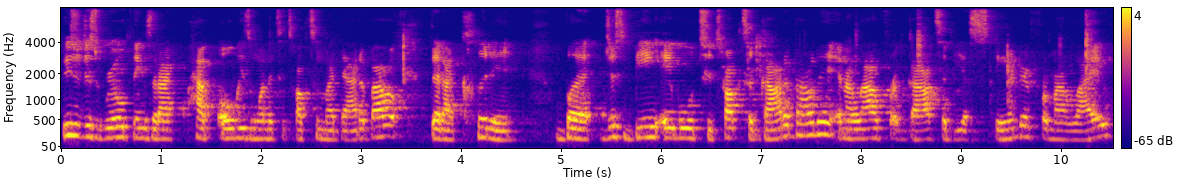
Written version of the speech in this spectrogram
these are just real things that I have always wanted to talk to my dad about that I couldn't but just being able to talk to God about it and allow for God to be a standard for my life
